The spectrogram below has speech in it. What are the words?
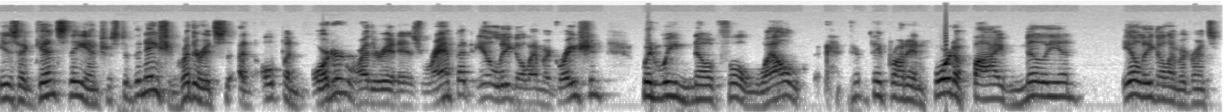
is against the interest of the nation, whether it's an open border, whether it is rampant illegal immigration, when we know full well they brought in four to five million illegal immigrants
